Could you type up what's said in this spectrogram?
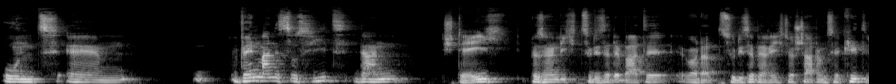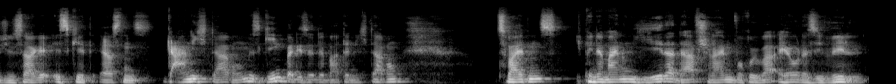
Und ähm, wenn man es so sieht, dann stehe ich persönlich zu dieser Debatte oder zu dieser Berichterstattung sehr kritisch. Ich sage, es geht erstens gar nicht darum, es ging bei dieser Debatte nicht darum. Zweitens, ich bin der Meinung, jeder darf schreiben, worüber er oder sie will.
